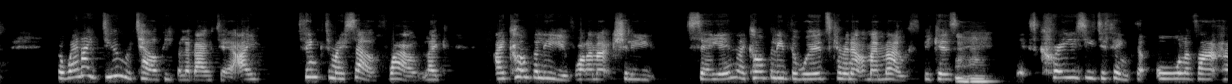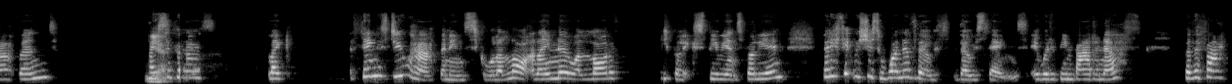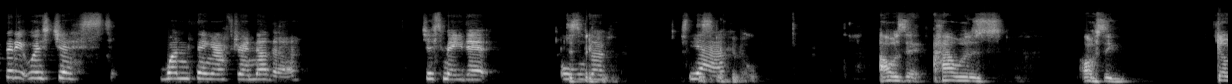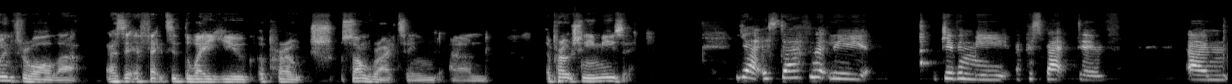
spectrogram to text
But when I do tell people about it, I think to myself, wow, like I can't believe what I'm actually saying. I can't believe the words coming out of my mouth because Mhm. it's crazy to think that all of that happened. I suppose, like, things do happen in school a lot, and I know a lot of people experience bullying. But if it was just one of those those things, it would have been bad enough. But the fact that it was just one thing after another just made it all Despicable. the It's Yeah. despicable. How was it? How was obviously going through all that? Has it affected the way you approach songwriting and approaching your music? yeah, it's definitely given me a perspective. Um,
